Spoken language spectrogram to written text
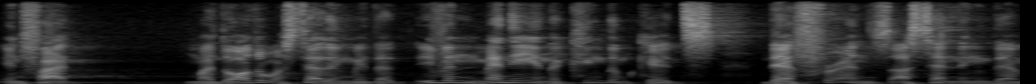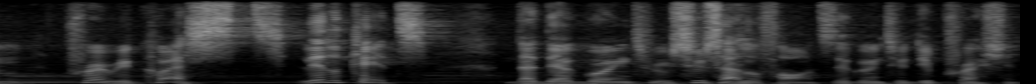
In fact, my daughter was telling me that even many in the kingdom kids, their friends are sending them prayer requests, little kids, that they're going through suicidal thoughts, they're going through depression.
